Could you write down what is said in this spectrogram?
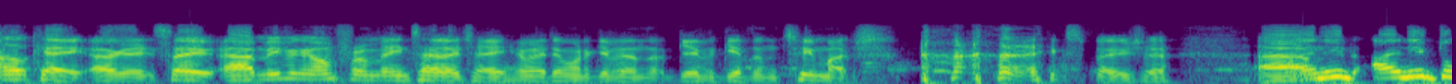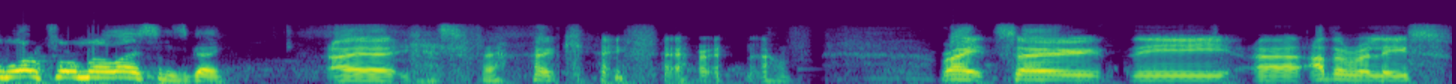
okay, okay. So uh, moving on from IntelliJ, who I don't want to give them give give them too much exposure. Um, I need I need to work for my license guy. Uh, yes, fair, okay, fair enough. Right, so the uh, other release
